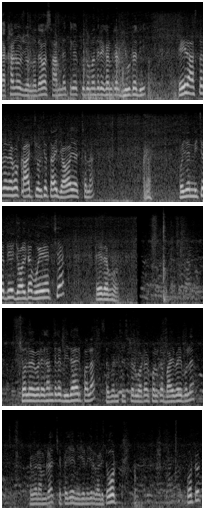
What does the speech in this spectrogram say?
দেখানোর জন্য। দেখো সামনে থেকে একটু তোমাদের এখানকার ভিউটা দিই। এই রাস্তাটা দেখো, কাজ চলছে, তাই যাওয়া যাচ্ছে না। ওই যে নিচে দিয়ে জলটা বয়ে যাচ্ছে। এই দেখো। চলো, এবার এখান থেকে বিদায়ের পালা। সেভেন সিস্টার ওয়াটারফলকে বাই বাই বলে এবার আমরা চেপে যাই নিজের নিজের গাড়িতে। ওঠ! ওঠ ওঠ!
